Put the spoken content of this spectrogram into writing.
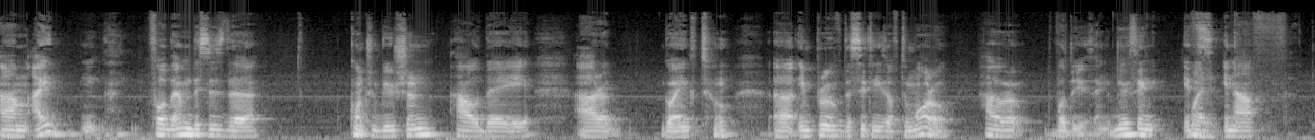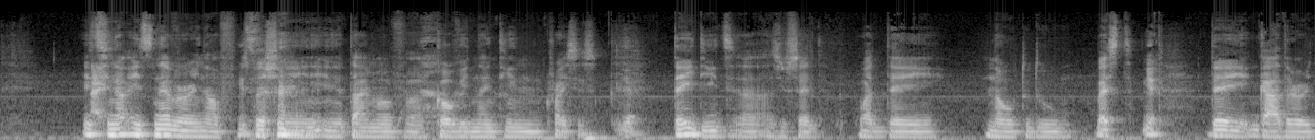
Um, I, for them, this is the contribution how they are going to uh, improve the cities of tomorrow. However, what do you think? Do you think it's Well, enough? It's I- eno- It's never enough, It's- especially in, in a time of uh, COVID nineteen crisis. Yeah. They did, uh, as you said, what they know to do best. Yeah. They gathered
